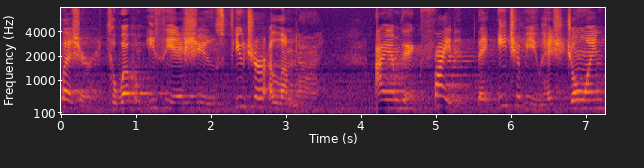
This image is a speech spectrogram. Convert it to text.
pleasure to welcome ECSU's future alumni. I am excited that each of you has joined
